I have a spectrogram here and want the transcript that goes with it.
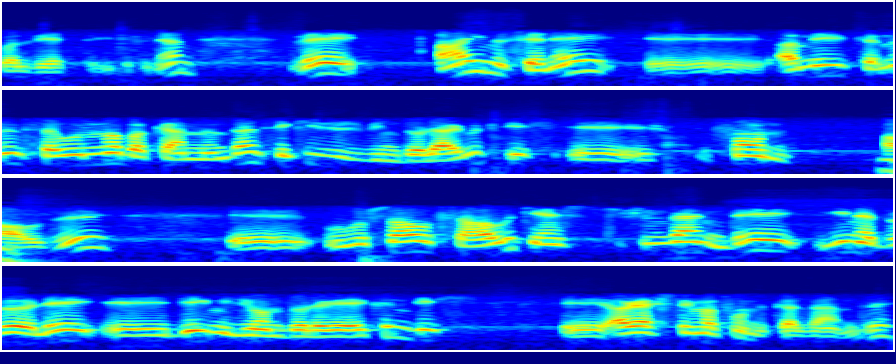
vaziyetteydi filan. Ve aynı sene e, Amerika'nın Savunma Bakanlığı'ndan 800 bin dolarlık bir e, fon aldı. E, Ulusal Sağlık Enstitüsü'nden de yine böyle e, 1 milyon dolara yakın bir e, araştırma fonu kazandı.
